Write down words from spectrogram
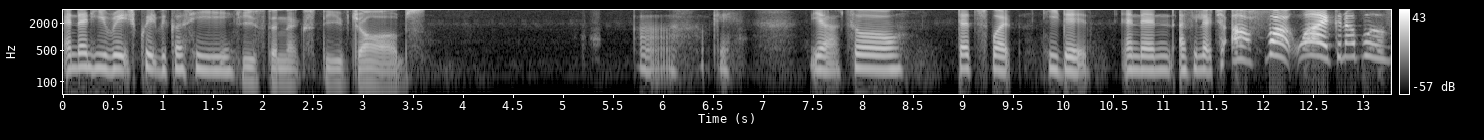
And then he rage quit because he He's the next Steve Jobs. uh, okay. Yeah, so that's what he did. And then I feel like, ah, fuck, why? Kenapa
